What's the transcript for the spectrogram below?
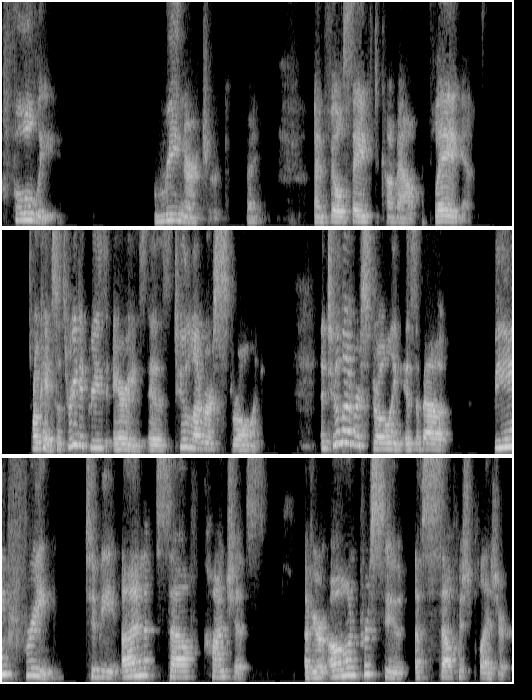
fully re-nurtured, right? And feel safe to come out and play again. Okay, so three degrees Aries is two lovers strolling. And two lovers strolling is about being free to be unself conscious of your own pursuit of selfish pleasure,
